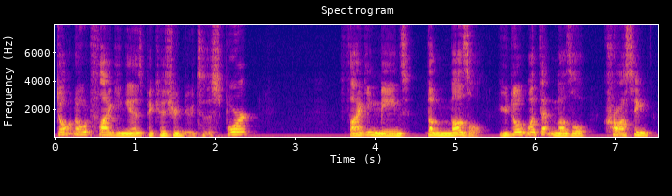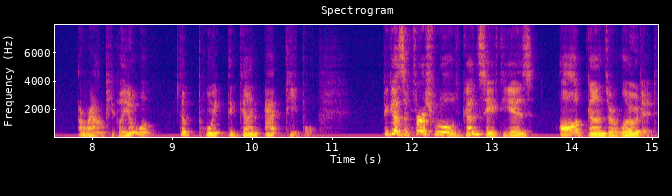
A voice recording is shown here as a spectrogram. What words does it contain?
don't know what flagging is because you're new to the sport, flagging means the muzzle. You don't want that muzzle crossing around people. You don't want to point the gun at people. Because the first rule of gun safety is all guns are loaded.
